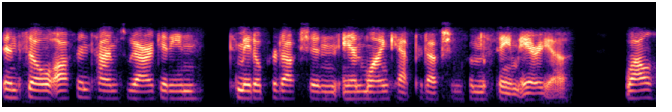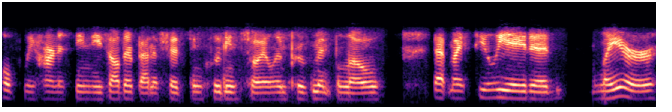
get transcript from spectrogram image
And so oftentimes we are getting tomato production and wine cap production from the same area while hopefully harnessing these other benefits, including soil improvement below. That myceliated layer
